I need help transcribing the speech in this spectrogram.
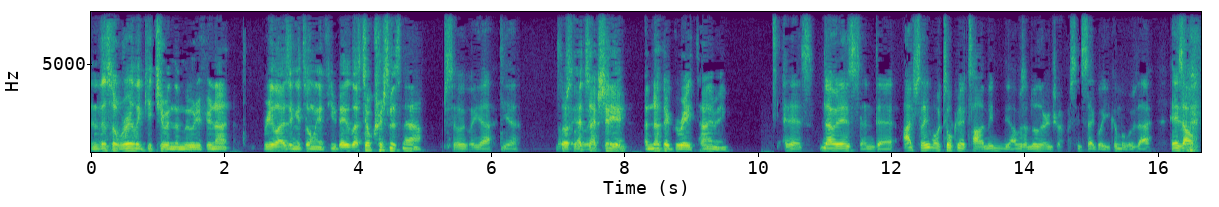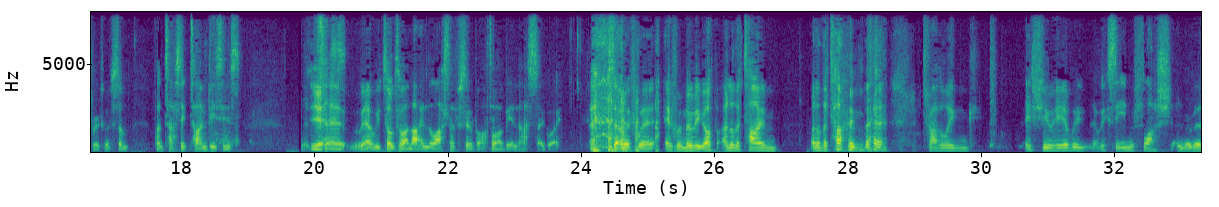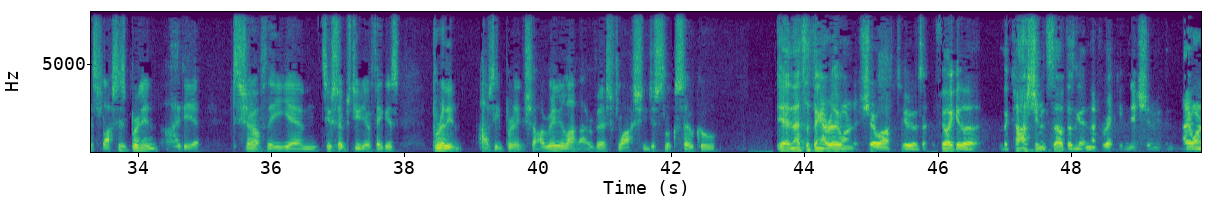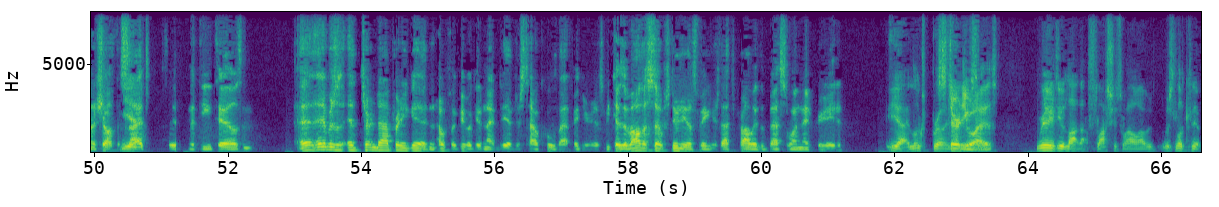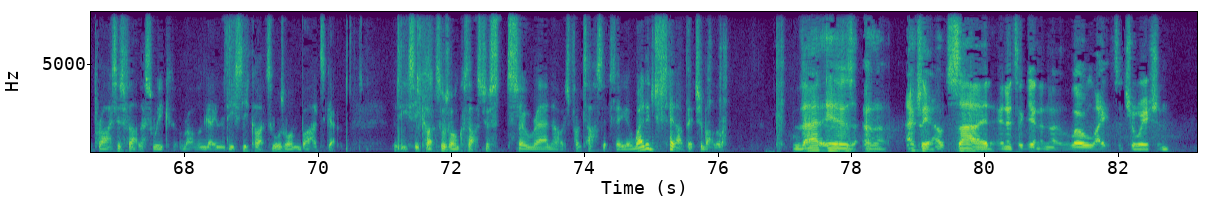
And this will really get you in the mood if you're not realizing it's only a few days left till Christmas now. Absolutely, yeah, yeah. So Absolutely. that's actually another great timing. It is. No, it is. And uh, actually, while we're talking of timing, that was another interesting segue you come up with there. Here's Alfred with some fantastic timepieces. Yes. Uh, yeah, we talked about that in the last episode, but I thought it'd be a nice segue. So if we're if we're moving up, another time, another time there, traveling issue here we that we've seen with Flash and Reverse Flash is brilliant idea to show off the um, two soap studio figures. Brilliant, absolutely brilliant shot. I really like that Reverse Flash. He just looks so cool. yeah, and that's the thing I really wanted to show off too. Is I feel like the the costume itself doesn't get enough recognition. I wanted to show off the Yeah. sides, the details, and it, it was it turned out pretty good. And hopefully, people get an idea of just how cool that figure is. Because of all the Soap Studios figures, that's probably the best one they've created, Yeah, it looks brilliant. sturdy wise. Really do like that Flash as well. I was- looking at prices for that this week rather than getting the DC Collectibles one, but I had to get the DC Collectibles one because that's just so rare now. It's a fantastic figure. Where did you take that picture, by the way? That is uh, actually outside, and it's again in a low light situation.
